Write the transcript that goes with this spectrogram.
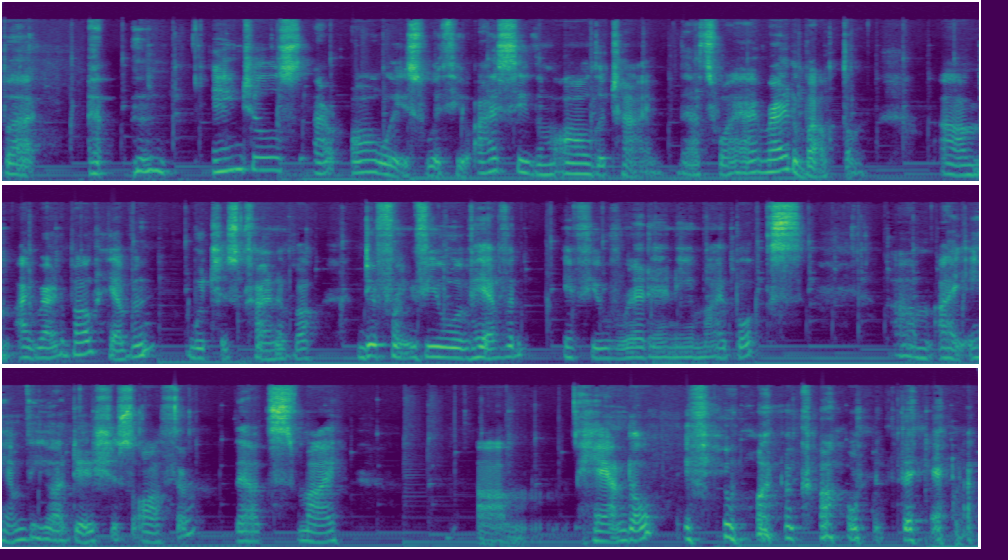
But angels are always with you. I see them all the time. That's why I write about them. Um, I write about heaven, which is kind of a different view of heaven if you've read any of my books. Um, I am the audacious author. That's my um, handle, if you want to call it that.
